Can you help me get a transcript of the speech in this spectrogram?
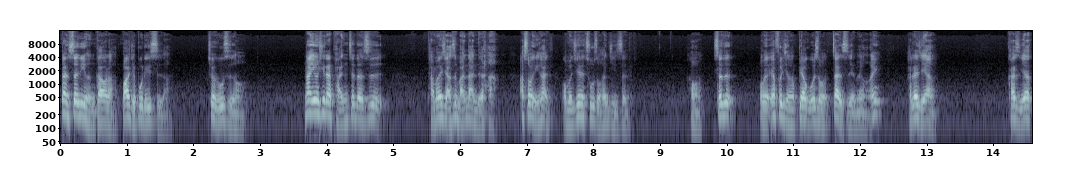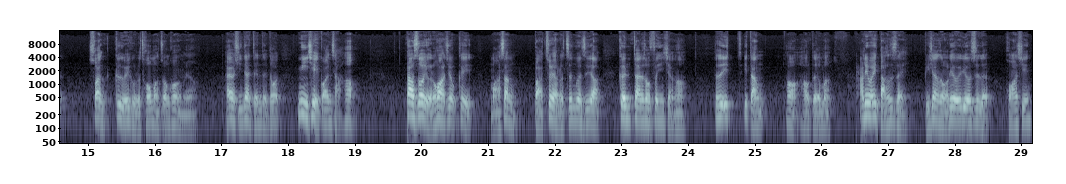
但胜率很高了，八九不离十啊，就如此哦。那因为现在盘真的是坦白讲是蛮烂的啦，啊，所以你看我们今天出手很谨慎，好，甚至我要分享的标股为什么暂时有没有？哎，还在怎样？开始要算各个股的筹码状况有没有？还有形态等等都密切观察哈，到时候有的话就可以马上把最好的珍贵资料跟大家做分享哈。这是一一档哦，好得嘛。啊，另外一档是谁？比像什么六一六四的华兴，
